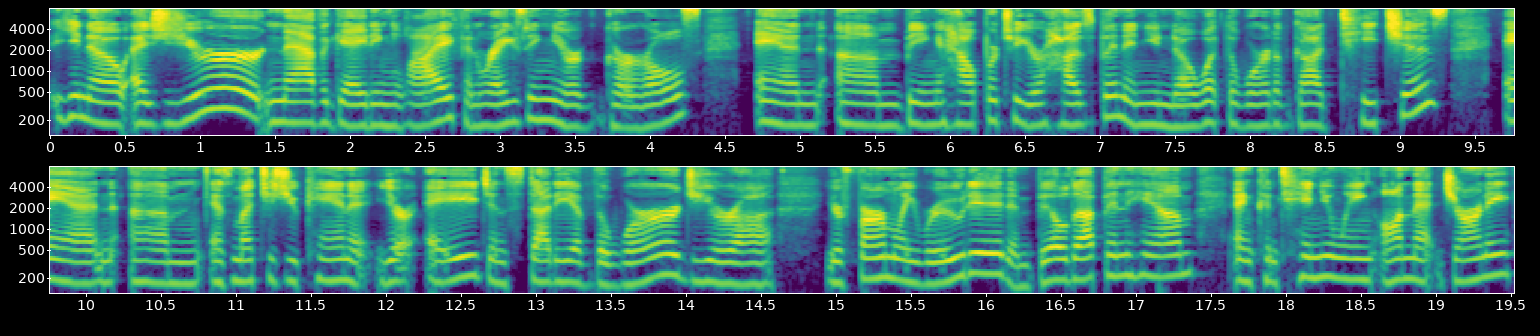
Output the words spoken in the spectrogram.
you know as you're navigating life and raising your girls and um, being a helper to your husband and you know what the word of god teaches and um, as much as you can at your age and study of the word you're uh, you're firmly rooted and build up in him and continuing on that journey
